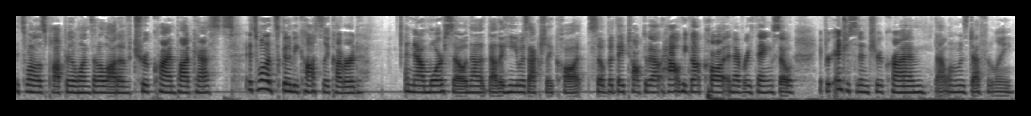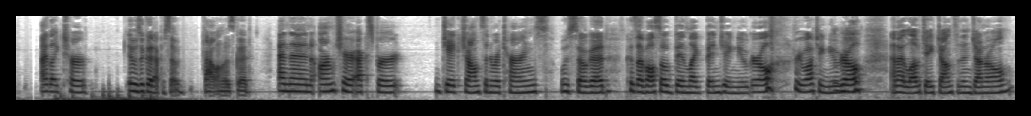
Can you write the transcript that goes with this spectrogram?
It's one of those popular ones that a lot of true crime podcasts. It's one that's going to be constantly covered, and now more so now that now that he was actually caught. So, but they talked about how he got caught and everything. So, if you're interested in true crime, that one was definitely. I liked her. It was a good episode. That one was good. And then Armchair Expert Jake Johnson Returns was so good because I've also been like binging New Girl, rewatching New mm-hmm. Girl, and I love Jake Johnson in general.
